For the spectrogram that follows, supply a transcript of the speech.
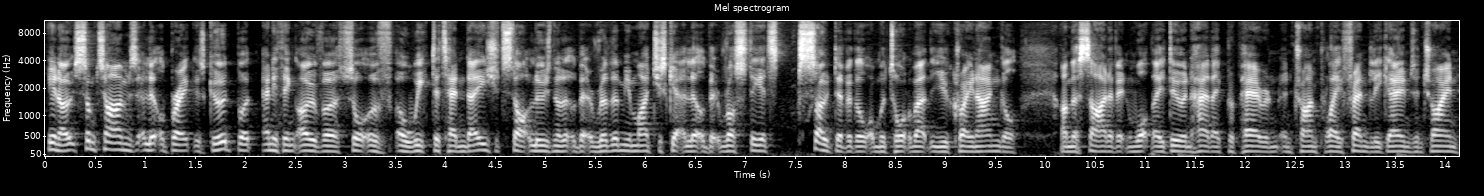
you know, sometimes a little break is good, but anything over sort of a week to 10 days, you'd start losing a little bit of rhythm. You might just get a little bit rusty. It's so difficult when we're talking about the Ukraine angle on the side of it and what they do and how they prepare and, and try and play friendly games and try and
